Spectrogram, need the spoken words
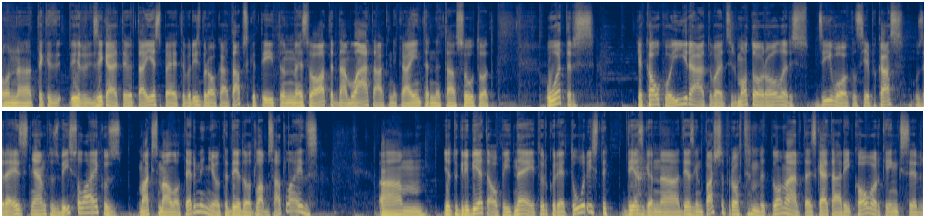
Un, te, ir, zikai, tev ir tā iespēja, tev var izbraukt, apskatīt, un mēs vēl atradām lētāk nekā internetā sūtot. Otrs, ja kaut ko īrētu, vai tas ir motoroleris, dzīvoklis, jeb kas, uzreiz ņemt uz visu laiku, uz maksimālo termiņu, jo tad iedod labas atlaides. Um, ja tu gribi ietaupīt, nē, tur, kur ir turisti, diezgan, uh, diezgan pašsaprotami, bet tomēr tā skaitā arī coworkings ir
